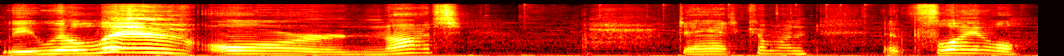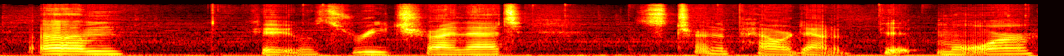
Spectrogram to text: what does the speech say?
We will live or not. Dang it. Come on. Uh, flail. Um, okay, let's retry that. Let's turn the power down a bit more.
